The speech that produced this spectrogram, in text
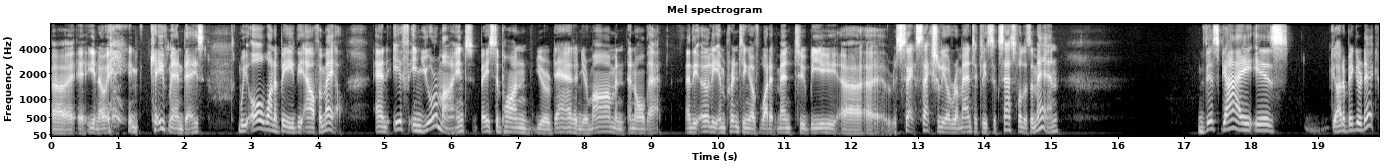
uh, you know, in caveman days. We all want to be the alpha male. And if in your mind, based upon your dad and your mom and, and all that, and the early imprinting of what it meant to be uh, uh, sex- sexually or romantically successful as a man, this guy is got a bigger dick.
